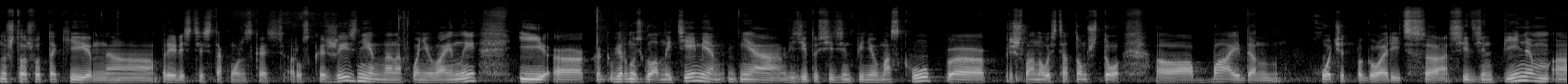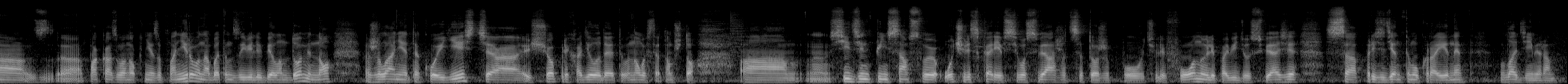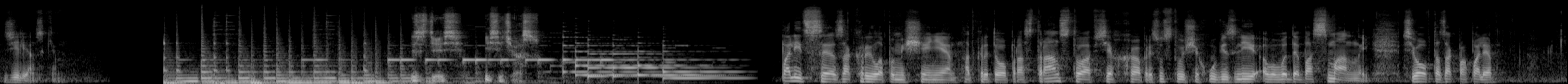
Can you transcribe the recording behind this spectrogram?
Ну что ж, вот такие э, прелести, если так можно сказать, русской жизни на, на фоне войны. И э, как, вернусь к главной теме дня визиту Си Цзиньпиня в Москву. Э, пришла новость о том, что э, Байден хочет поговорить с Си Цзиньпинем. А, а, пока звонок не запланирован, об этом заявили в Белом доме, но желание такое есть. А еще приходила до этого новость о том, что Си Цзиньпинь сам, в свою очередь, скорее всего, свяжется тоже по телефону или по видеосвязи с президентом Украины Владимиром Зеленским. Здесь и сейчас. Полиция закрыла помещение открытого пространства. Всех э, присутствующих увезли в ВВД Басманный. Всего в автозак попали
